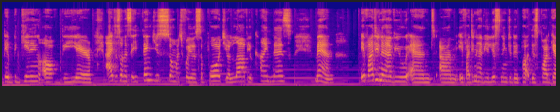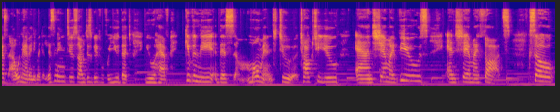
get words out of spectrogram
the beginning of the year. I just want to say thank you so much for your support, your love, your kindness. Man, if I didn't have you and um, if I didn't have you listening to the, this podcast, I wouldn't have anybody listening to. So I'm just grateful for you that you have given me this moment to talk to you and share my views and share my thoughts. So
